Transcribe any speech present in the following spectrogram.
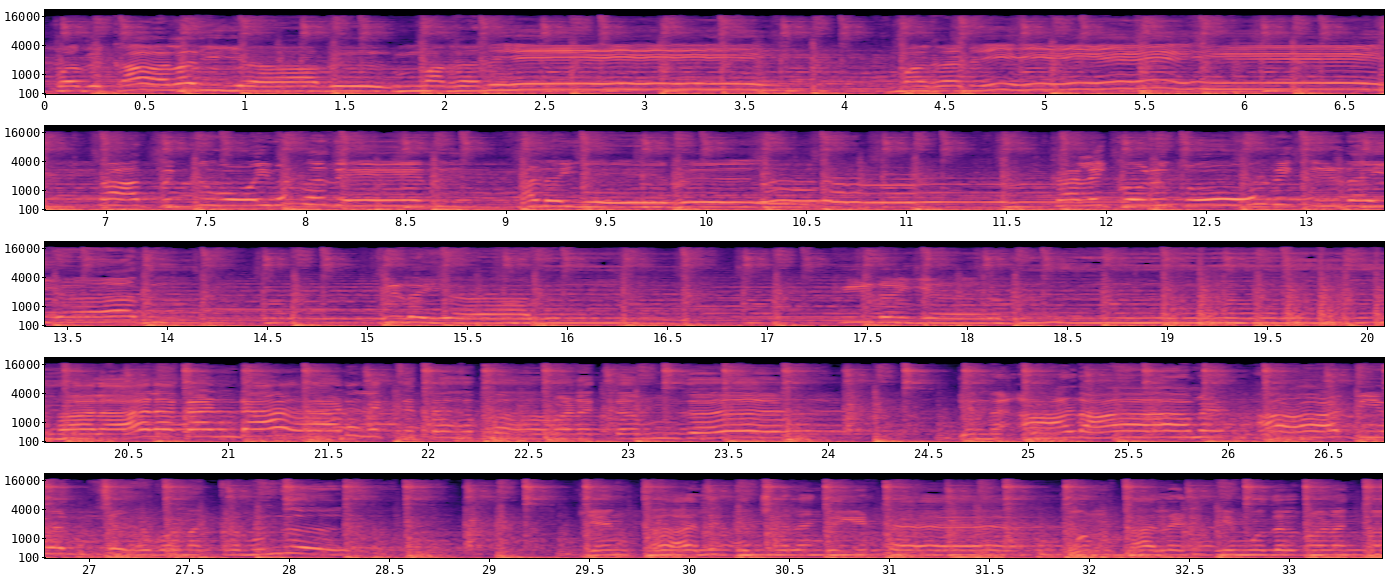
நிற்பது காலறியாது. மகனே மகனே காத்துக்கு ஓய்வதேது அதையே காலுக்கு சலங்கிட்ட உன் காலடிக்கு முதல் வணக்கம்.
